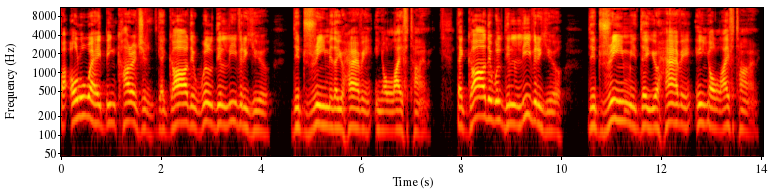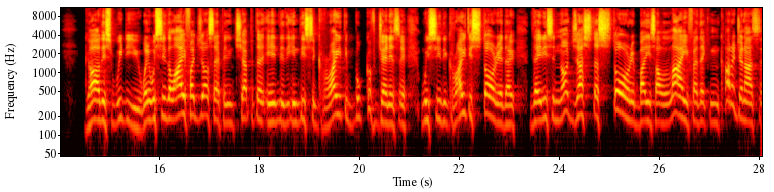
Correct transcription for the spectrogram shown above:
but always be encouraging that God will deliver you the dream that you're having in your lifetime that God will deliver you the dream that you have in your lifetime. God is with you. When we see the life of Joseph in chapter in, in this great book of Genesis, we see the great story that there is not just a story, but it's a life that can encourage us,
